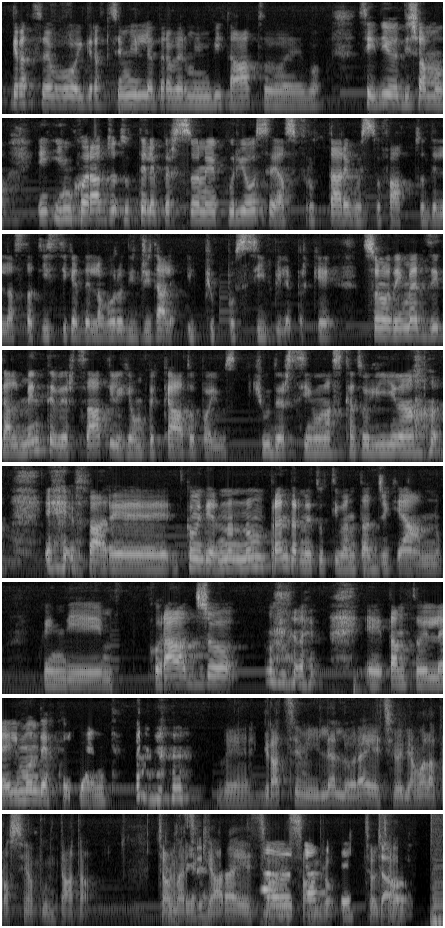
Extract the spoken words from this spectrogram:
Grazie a voi, grazie mille per avermi invitato. E, boh. Sì, io diciamo incoraggio tutte le persone curiose a sfruttare questo fatto della statistica e del lavoro digitale il più possibile, perché sono dei mezzi talmente versatili che è un peccato poi chiudersi in una scatolina e fare, come dire, non, non prenderne tutti i vantaggi che hanno. Quindi coraggio e tanto il, il mondo è accogliente. Bene, grazie mille allora e ci vediamo alla prossima puntata. Ciao grazie. Maria Chiara e ciao, ciao Alessandro. ciao. ciao. ciao.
